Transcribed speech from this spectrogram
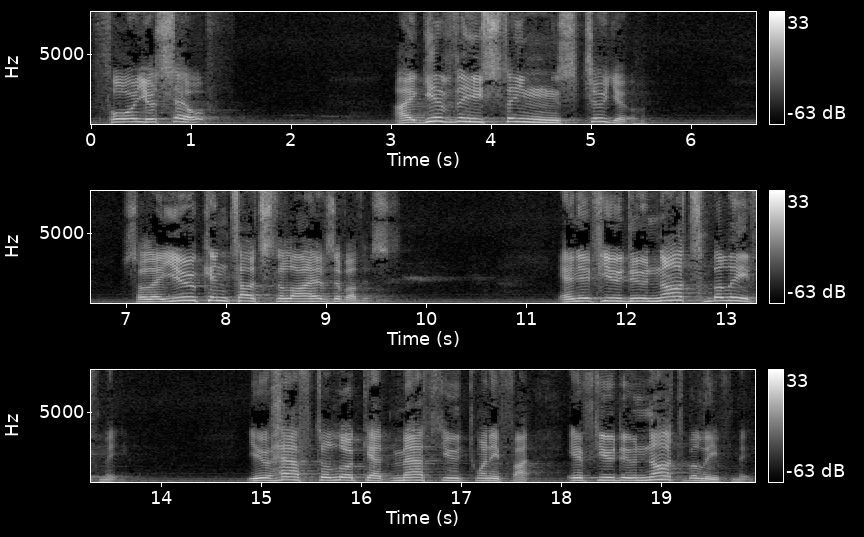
for yourself I give these things to you so that you can touch the lives of others. And if you do not believe me, you have to look at Matthew 25. If you do not believe me,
